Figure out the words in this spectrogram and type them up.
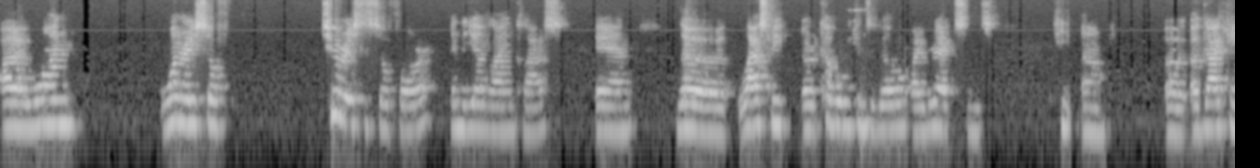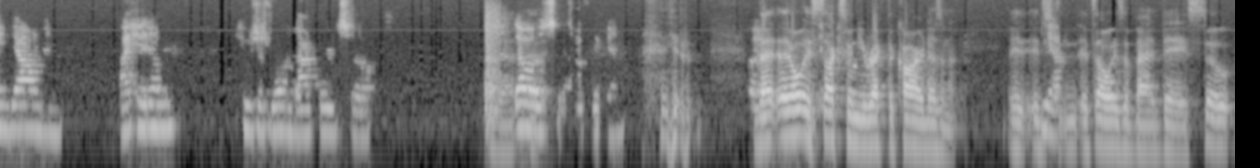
I won one race so two races so far in the young lion class, and the last week or a couple weekends ago, I wrecked since he um, a, a guy came down and I hit him. He was just rolling backwards, so yeah, that was a tough weekend. yeah. That it always sucks when you wreck the car, doesn't it? it it's yeah. it's always a bad day. So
